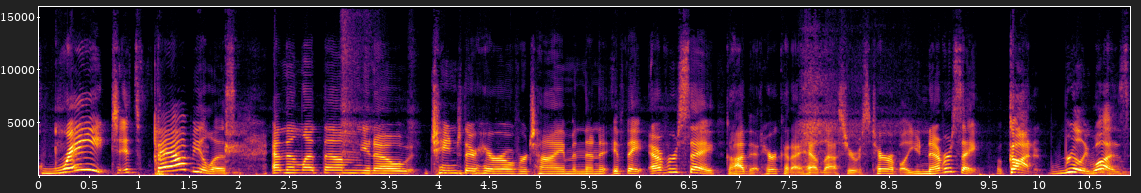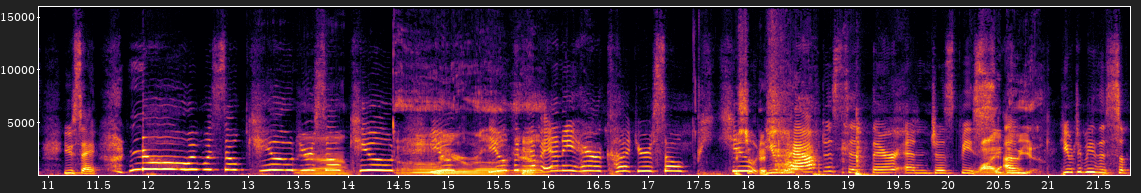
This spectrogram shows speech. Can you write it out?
great, it's fabulous, and then let them you know change their hair over time. And then if they ever say, "God, that haircut I had last year was terrible," you never say, oh, "God, it really was." You say, "No, it was so cute. You're so cute. Oh, you uh, you can yeah. have any haircut. You're so cute." it's- you have to sit there and just be. Why uh, do you? You have to be the.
